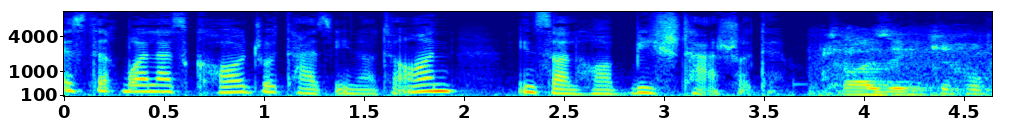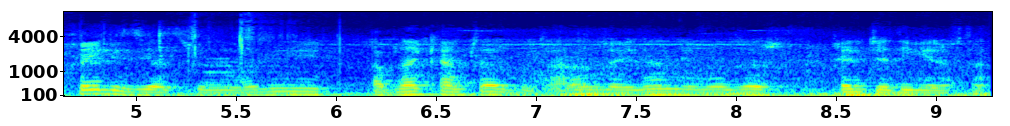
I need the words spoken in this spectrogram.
استقبال از کاج و تزیینات آن این سالها بیشتر شده. تازگی که خب خیلی زیاد شده ولی قبلا کمتر بود. الان جدیدن خیلی جدی گرفتن.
